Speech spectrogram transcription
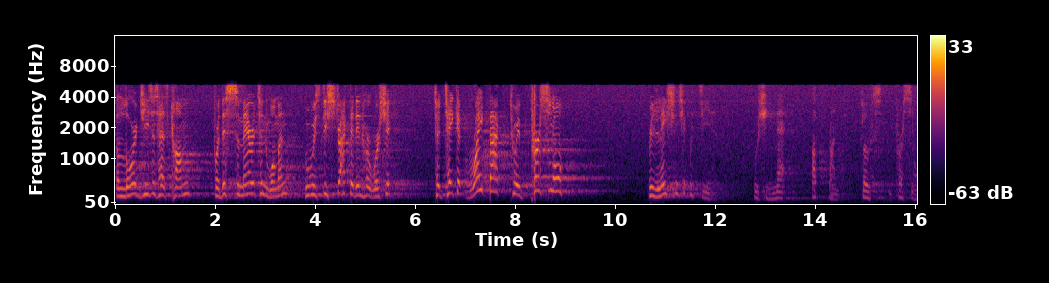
The Lord Jesus has come for this Samaritan woman who was distracted in her worship to take it right back to a personal relationship with Jesus, who she met up front, close and personal.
